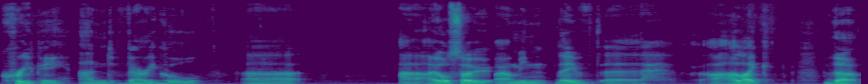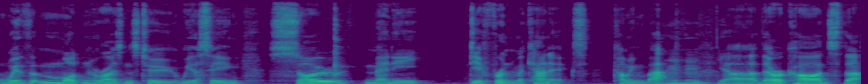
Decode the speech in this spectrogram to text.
creepy and very Mm. cool. Uh, I I also, I mean, they've. Uh, I, I like that with Modern Horizons 2, we are seeing so many different mechanics coming back. Mm-hmm. Yeah. Uh, there are cards that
